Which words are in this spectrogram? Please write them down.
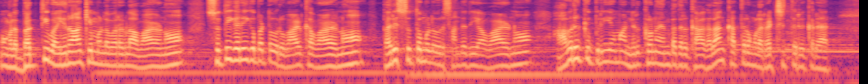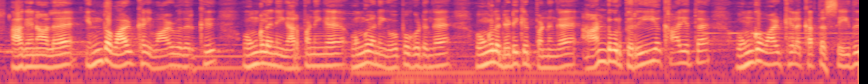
உங்களை பக்தி வைராக்கியம் உள்ளவர்களாக வாழணும் சுத்திகரிக்கப்பட்ட ஒரு வாழ்க்கை வாழணும் பரிசுத்தமுள்ள ஒரு சந்ததியாக வாழணும் அவருக்கு பிரியமாக நிற்கணும் என்பதற்காக தான் கத்தர் உங்களை ரட்சித்திருக்கிறார். ஆகையினால் இந்த வாழ்க்கை வாழ்வதற்கு உங்களை நீங்கள் அர்ப்பணிங்க உங்களை நீங்கள் ஒப்பு கொடுங்க உங்களை டெடிகேட் பண்ணுங்கள் ஆண்டு ஒரு பெரிய காரியத்தை உங்கள் வாழ்க்கையில் கத்த செய்து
